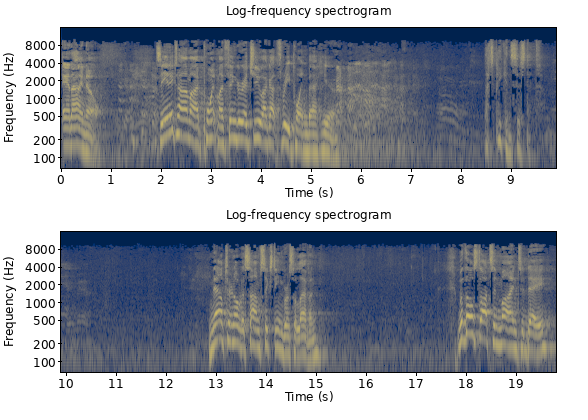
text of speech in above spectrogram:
And I know. See, anytime I point my finger at you, I got three pointing back here. Let's be consistent. Now turn over to Psalm 16, verse 11. With those thoughts in mind today,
